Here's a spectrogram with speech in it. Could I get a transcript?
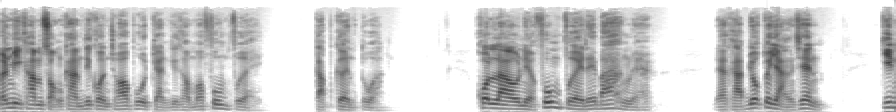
มันมีคำสองคำที่คนชอบพูดกันคือคำว่าฟุ่มเฟือยกับเกินตัว คนเราเนี่ยฟุ่มเฟือยได้บ้างนะฮะนะครับ ยกตัวอย่างเช่น กิน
